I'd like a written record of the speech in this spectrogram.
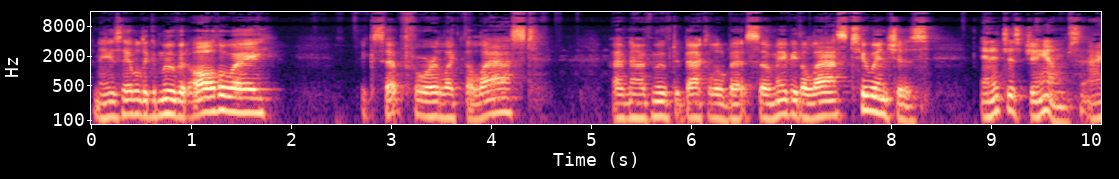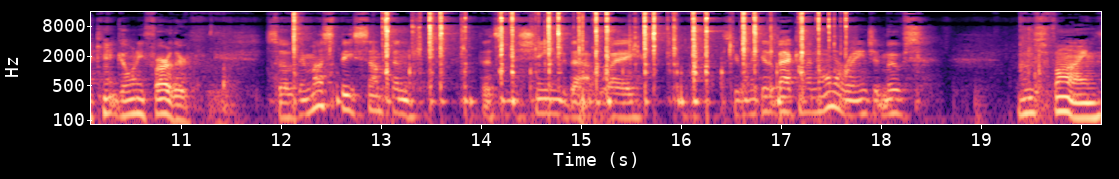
and I was able to move it all the way, except for like the last, I've now I've moved it back a little bit, so maybe the last two inches, and it just jams. I can't go any farther. So there must be something that's machined that way. See, when I get it back in the normal range, it moves, moves fine.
